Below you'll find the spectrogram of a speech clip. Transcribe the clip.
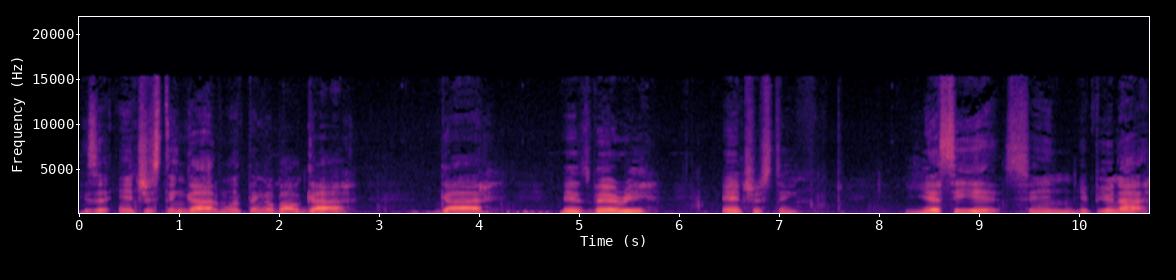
He's an interesting God. One thing about God, God is very interesting. Yes, He is. And if you're not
